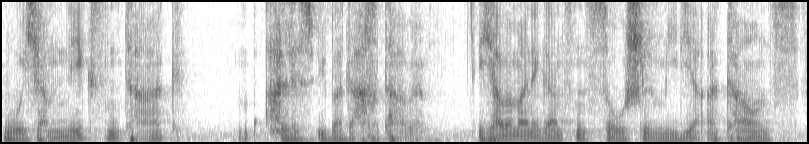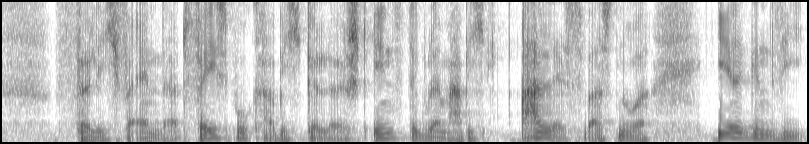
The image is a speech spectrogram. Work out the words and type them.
wo ich am nächsten Tag alles überdacht habe. Ich habe meine ganzen Social-Media-Accounts völlig verändert. Facebook habe ich gelöscht, Instagram habe ich alles, was nur irgendwie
